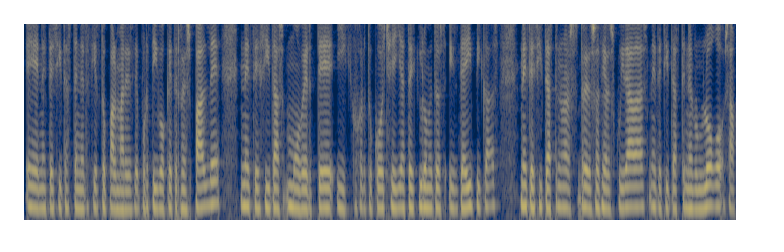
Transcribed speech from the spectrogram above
eh, necesitas tener cierto palmarés deportivo que te respalde, necesitas moverte y coger tu coche y hacer kilómetros, irte a hípicas, necesitas tener las redes sociales cuidadas, necesitas tener un logo, o sea,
